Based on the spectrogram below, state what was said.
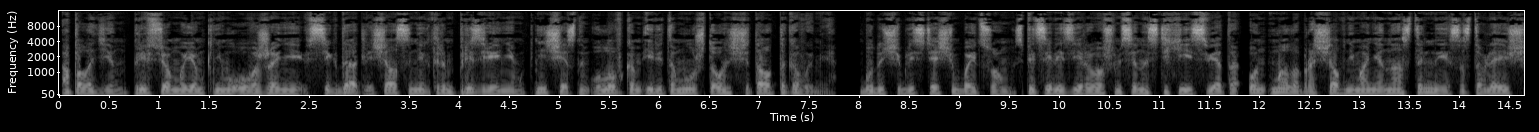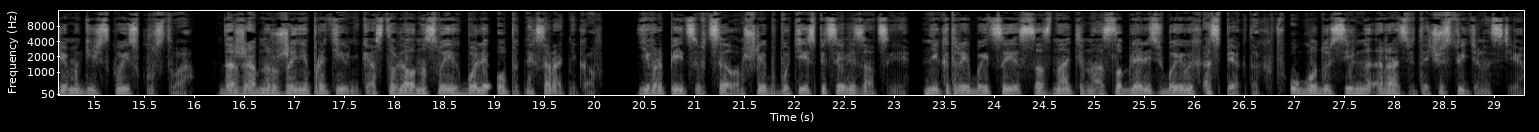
А паладин, при всем моем к нему уважении, всегда отличался некоторым презрением к нечестным уловкам или тому, что он считал таковыми. Будучи блестящим бойцом, специализировавшимся на стихии света, он мало обращал внимания на остальные составляющие магического искусства. Даже обнаружение противника оставлял на своих более опытных соратников. Европейцы в целом шли по пути специализации. Некоторые бойцы сознательно ослаблялись в боевых аспектах в угоду сильно развитой чувствительности.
